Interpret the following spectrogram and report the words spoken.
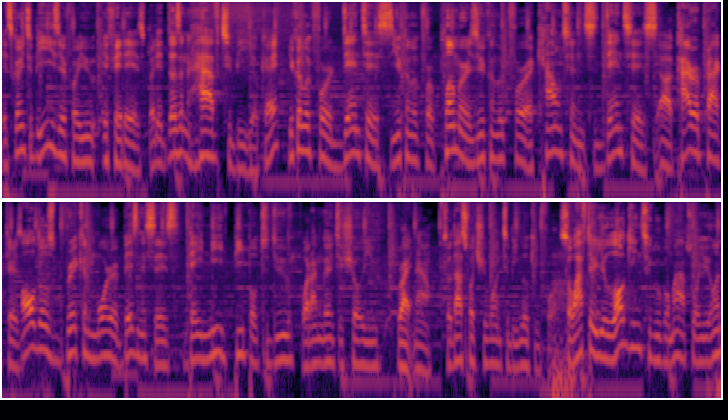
It's going to be easier for you if it is, but it doesn't have to be, okay? You can look for dentists, you can look for plumbers, you can look for accountants, dentists, uh, chiropractors, all those brick and mortar businesses, they need people to do what I'm going to show you right now. So that's what you want to be looking for. So after you log into Google Maps, what you want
